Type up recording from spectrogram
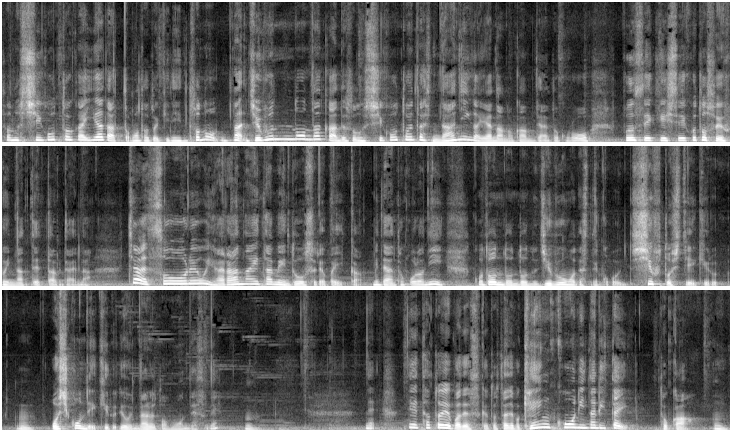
その仕事が嫌だと思った時にそのな自分の中でその仕事に対して何が嫌なのかみたいなところを分析していくとそういうふうになっていったみたいな。じゃあそれをやらないためにどうすればいいかみたいなところにこうどんどんどんどん自分をですねこうシフトしていける、うん、押し込んでいけるようになると思うんですね。うん。ね、で例えばですけど例えば健康になりたいとか、うん、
